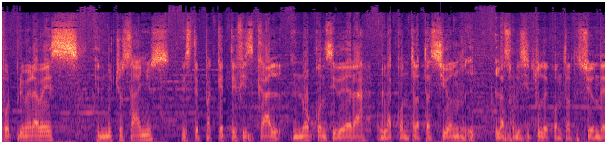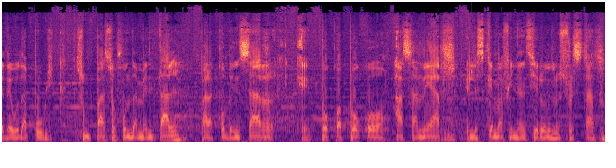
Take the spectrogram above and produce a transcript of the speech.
Por primera vez en muchos años, este paquete fiscal no considera la contratación, la solicitud de contratación de deuda pública. Es un paso fundamental para comenzar eh, poco a poco a sanear el esquema financiero de nuestro Estado.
